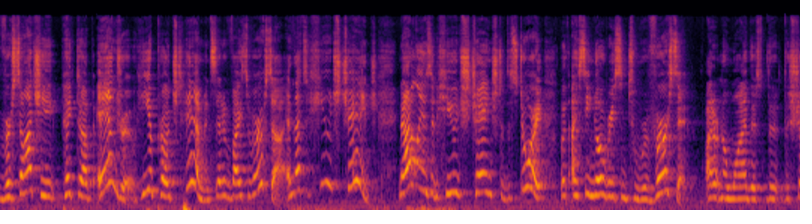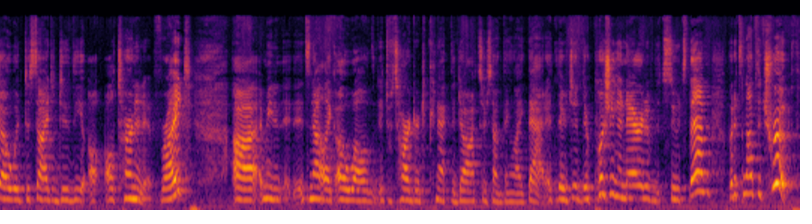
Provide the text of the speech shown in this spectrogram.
Versace picked up Andrew. He approached him instead of vice versa. And that's a huge change. Not only is it a huge change to the story, but I see no reason to reverse it. I don't know why this, the, the show would decide to do the alternative, right? Uh, I mean, it's not like, oh, well, it was harder to connect the dots or something like that. they're, they're pushing a narrative that suits them, but it's not the truth.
